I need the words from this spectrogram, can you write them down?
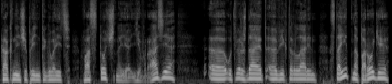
как нынче принято говорить, Восточная Евразия – утверждает э, Виктор Ларин, стоит на пороге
